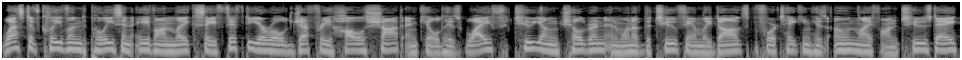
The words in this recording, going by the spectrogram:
West of Cleveland, police in Avon Lake say 50 year old Jeffrey Hull shot and killed his wife, two young children, and one of the two family dogs before taking his own life on Tuesday.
